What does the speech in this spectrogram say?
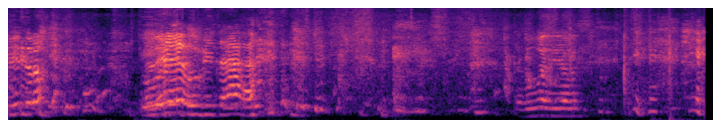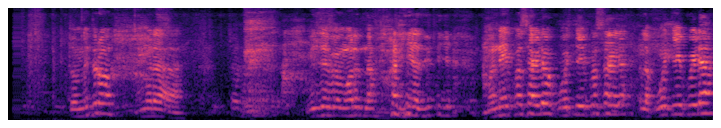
મિત્રો એ. તો મિત્રો, અમારા વિજયભાઈ મરદના પાણી જીતી ગયા મને પસાડ્યો પોચે પસાડ્યા એટલે પોચે પડ્યા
